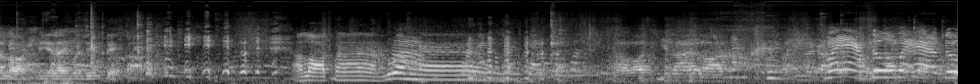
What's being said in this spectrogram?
ตลอดมีอะไรมาเลี้ยงเด็กเหรออร่อยมาร่วมงานเอารอกินได้รอมาแอบดูมาแอบดู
